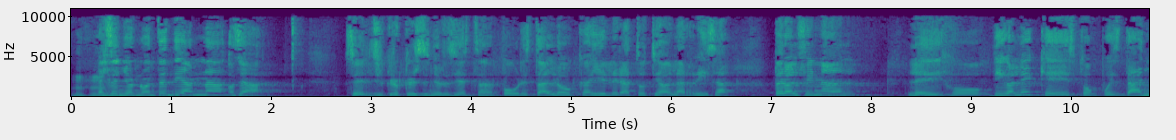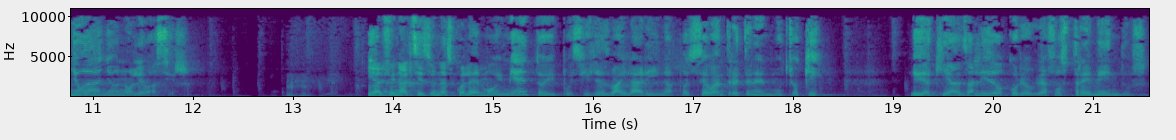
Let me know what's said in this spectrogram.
El señor no entendía nada. O sea, o sea, yo creo que el señor decía, esta pobre está loca y él era toteado la risa. Pero al final le dijo, dígale que esto pues daño, daño no le va a hacer. Y al final si es una escuela de movimiento y pues si ella es bailarina, pues se va a entretener mucho aquí. Y de aquí han salido coreógrafos tremendos.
